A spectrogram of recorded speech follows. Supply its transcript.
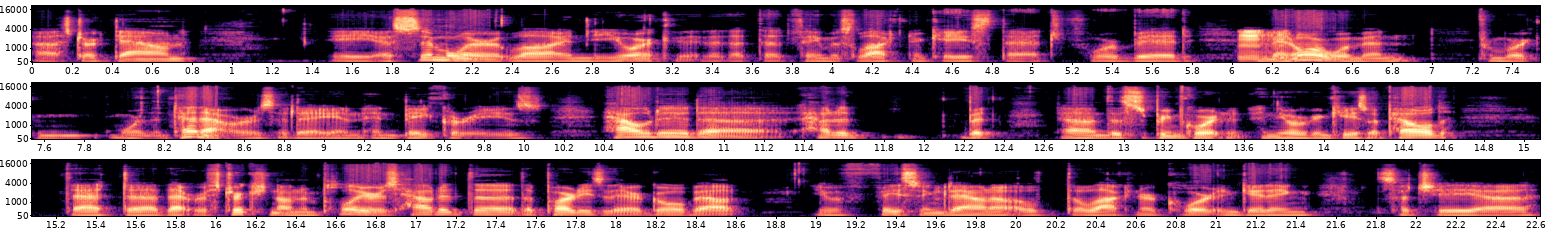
uh, struck down a, a, similar law in New York, that, that, that famous Lochner case that forbid mm-hmm. men or women from working more than 10 hours a day in, in bakeries. How did, uh, how did, but uh, the Supreme Court in the Oregon case upheld that, uh, that restriction on employers. How did the, the parties there go about, you know, facing down a, the Lochner court and getting such a, uh,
